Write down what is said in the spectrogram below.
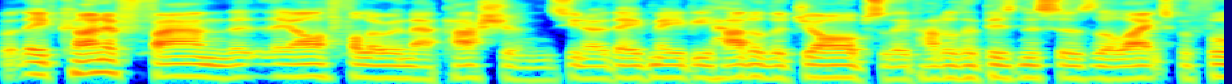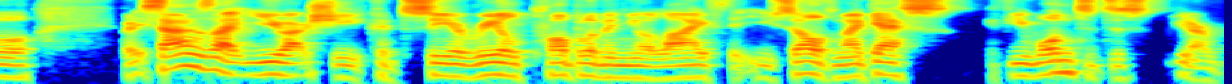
but they've kind of found that they are following their passions. You know, they've maybe had other jobs or they've had other businesses, the likes before. But it sounds like you actually could see a real problem in your life that you solved. And I guess if you wanted to, you know,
